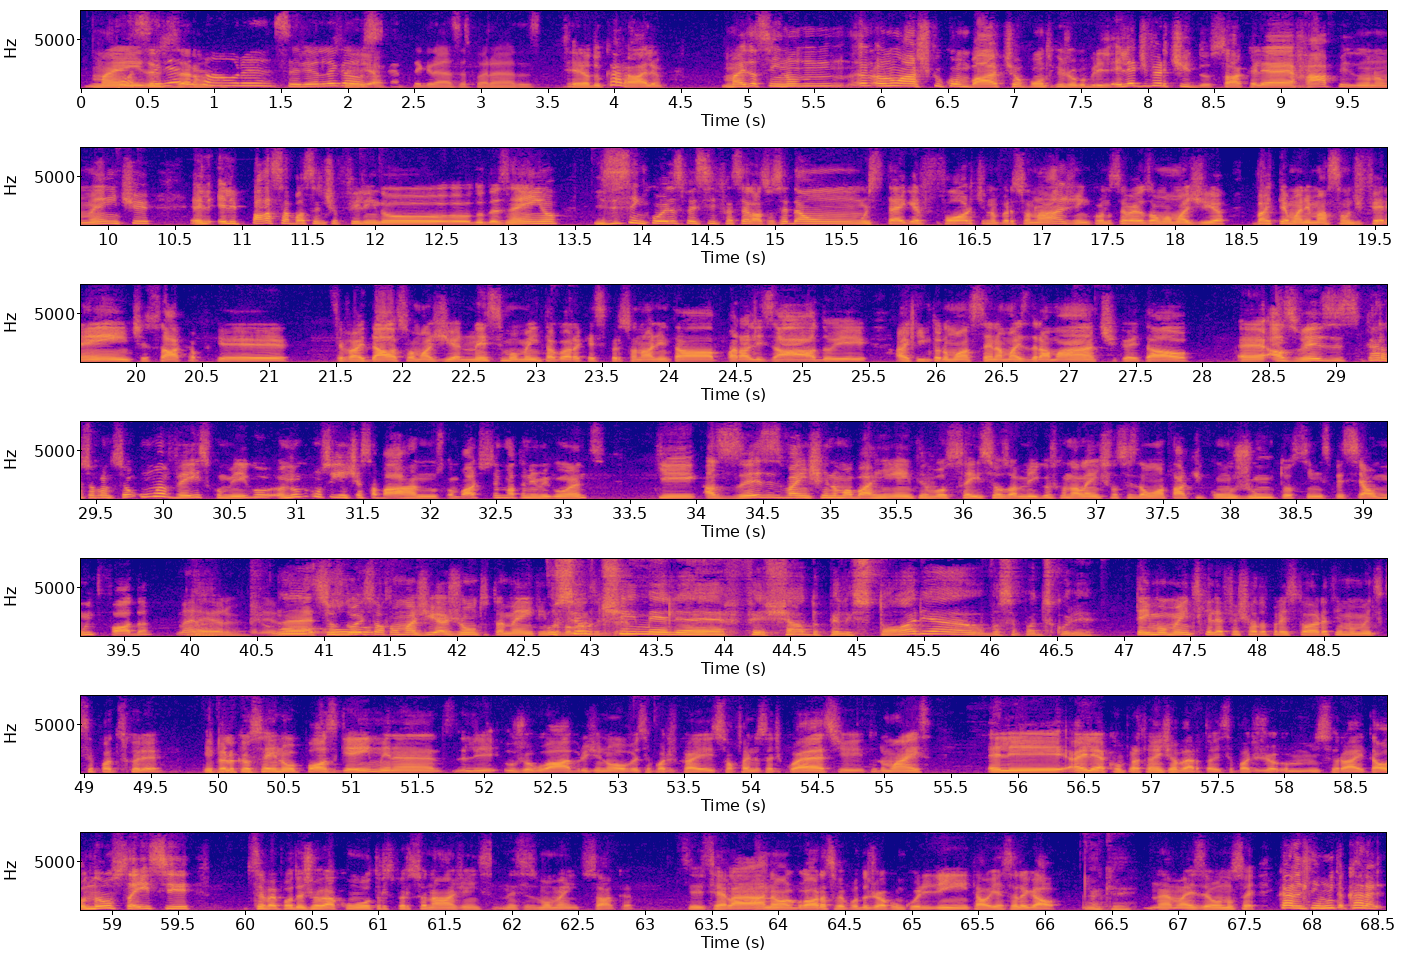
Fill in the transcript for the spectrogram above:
Mas Pô, eles seria fizeram. legal, né? Seria legal Seria. os caras integrar essas paradas. Seria do caralho. Mas assim, não, eu não acho que o combate é o ponto que o jogo brilha. Ele é divertido, saca? Ele é rápido normalmente, ele, ele passa bastante o feeling do, do desenho. Existem coisas específicas, sei lá, se você dá um stagger forte no personagem, quando você vai usar uma magia, vai ter uma animação diferente, saca? Porque você vai dar a sua magia nesse momento agora que esse personagem tá paralisado e aí tem toda uma cena mais dramática e tal. É, às vezes, cara, só aconteceu uma vez comigo, eu nunca consegui encher essa barra nos combates, sempre mato inimigo antes que às vezes vai enchendo uma barrinha entre você e seus amigos, quando ela enche, vocês dão um ataque conjunto, assim, especial, muito foda. Maneiro. né? O- Se os o- dois soltam magia junto também, tem O seu time ele é fechado pela história ou você pode escolher? Tem momentos que ele é fechado pela história, tem momentos que você pode escolher. E pelo que eu sei, no pós-game, né, ele- o jogo abre de novo, e você pode ficar aí só fazendo sidequest e tudo mais. Ele, aí ele é completamente aberto, aí você pode jogar, misturar e tal. Eu não sei se você vai poder jogar com outros personagens nesses momentos, saca? Se, sei lá, ah não, agora você vai poder jogar com o Kuririn e tal, ia ser legal. Ok. né? Mas eu não sei. Cara, ele tem muita. Cara,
